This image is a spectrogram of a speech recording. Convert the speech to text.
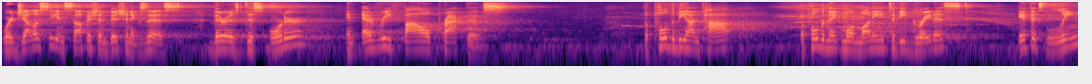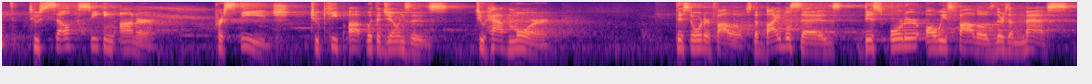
where jealousy and selfish ambition exist, there is disorder in every foul practice. The pull to be on top, the pull to make more money, to be greatest, if it's linked to self seeking honor, prestige, to keep up with the Joneses, to have more, disorder follows. The Bible says disorder always follows. There's a mess.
